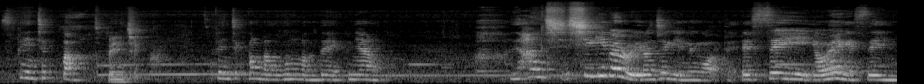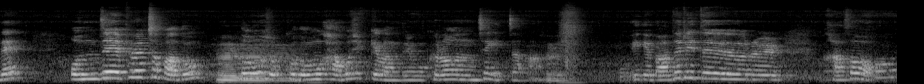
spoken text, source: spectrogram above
스페인 책방 스페인 책. 스페인 책방 가서 산 건데 그냥 한 시, 시기별로 이런 책이 있는 것 같아. 에세이 여행 에세이인데 언제 펼쳐봐도 음. 너무 좋고 너무 가고 싶게 만들고 그런 책 있잖아. 음. 이게 마드리드를 가서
